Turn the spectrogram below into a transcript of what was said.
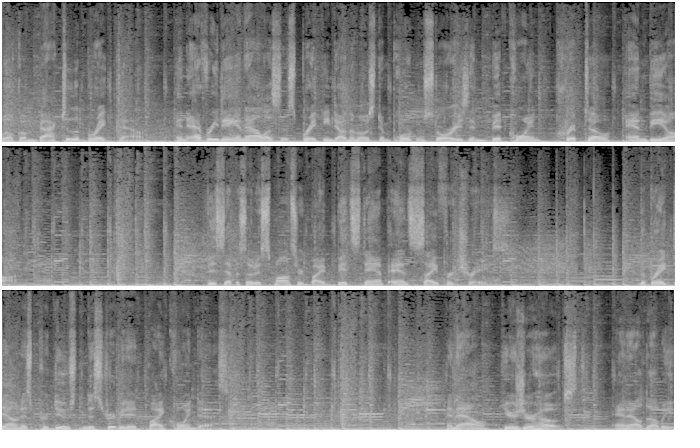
Welcome back to The Breakdown, an everyday analysis breaking down the most important stories in Bitcoin, crypto, and beyond. This episode is sponsored by Bitstamp and CipherTrace. The Breakdown is produced and distributed by Coindesk. And now, here's your host, NLW.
